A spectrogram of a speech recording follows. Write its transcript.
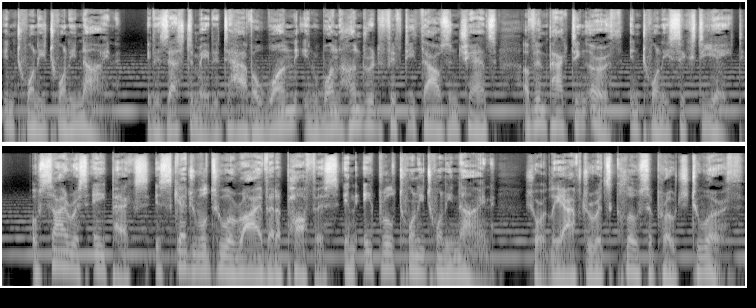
in 2029. It is estimated to have a 1 in 150,000 chance of impacting Earth in 2068. OSIRIS Apex is scheduled to arrive at Apophis in April 2029, shortly after its close approach to Earth.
